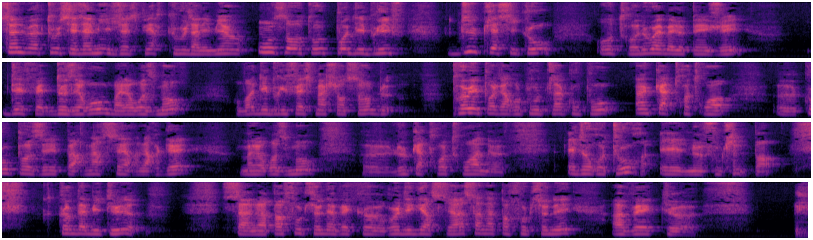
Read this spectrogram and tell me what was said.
Salut à tous les amis, j'espère que vous allez bien. On se retrouve pour débrief du Classico entre l'OM et le PSG. Défaite 2-0 malheureusement. On va débriefer ce match ensemble. Premier point de la rencontre, la compo 1-4-3-3 euh, composé par Nasser Larguet. Malheureusement, euh, le 4-3-3 est de retour et ne fonctionne pas. Comme d'habitude, ça n'a pas fonctionné avec euh, Rudy Garcia, ça n'a pas fonctionné avec euh,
